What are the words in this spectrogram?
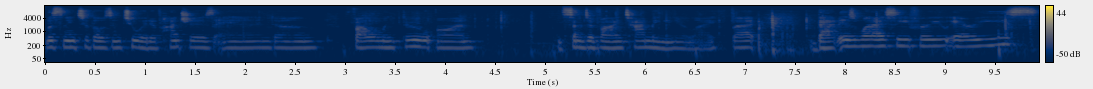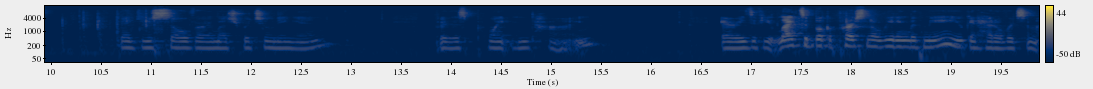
listening to those intuitive hunches and um, following through on some divine timing in your life. But that is what i see for you aries. Thank you so very much for tuning in for this point in time Aries, if you'd like to book a personal reading with me, you can head over to my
